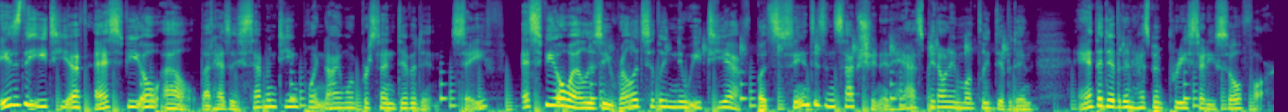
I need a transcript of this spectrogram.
Is the ETF SVOL that has a 17.91% dividend safe? SVOL is a relatively new ETF, but since its inception, it has paid out a monthly dividend, and the dividend has been pretty steady so far.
